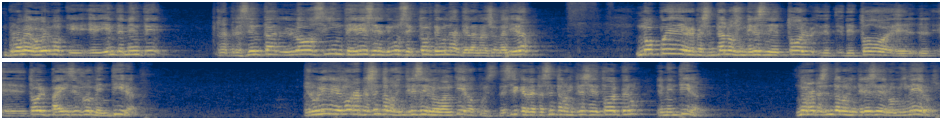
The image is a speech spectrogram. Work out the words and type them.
Un programa de gobierno que evidentemente representa los intereses de un sector de, una, de la nacionalidad. No puede representar los intereses de todo, de, todo, el, todo el país, eso es mentira. Perú Libre no representa los intereses de los banqueros, pues decir que representa los intereses de todo el Perú es mentira. No representa los intereses de los mineros,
